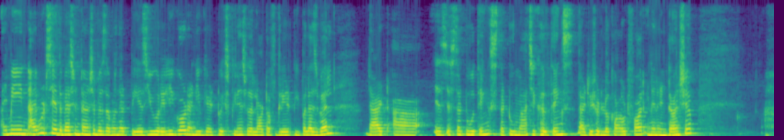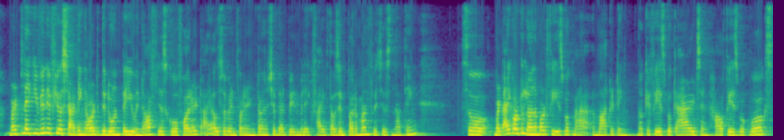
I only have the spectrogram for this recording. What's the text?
I mean, I would say the best internship is the one that pays you really good and you get to experience with a lot of great people as well that uh, is just the two things the two magical things that you should look out for in an internship but like even if you're starting out they don't pay you enough just go for it i also went for an internship that paid me like 5000 per month which is nothing so but i got to learn about facebook ma- marketing okay facebook ads and how facebook works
